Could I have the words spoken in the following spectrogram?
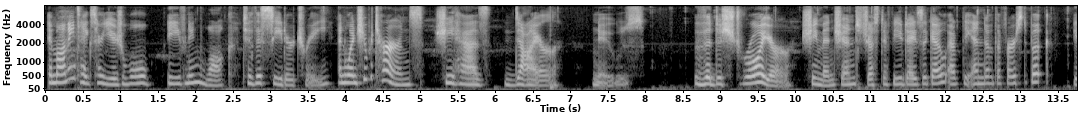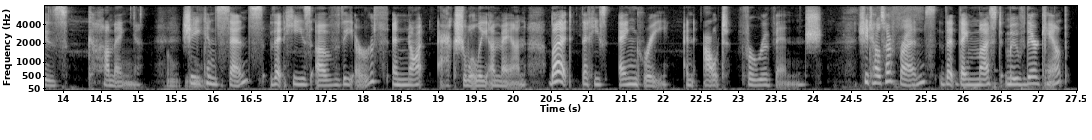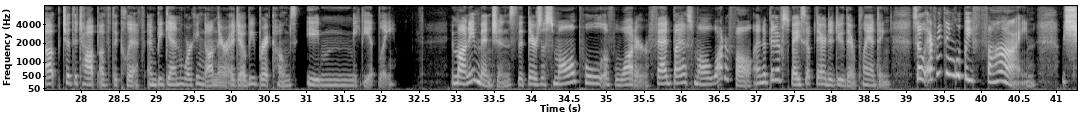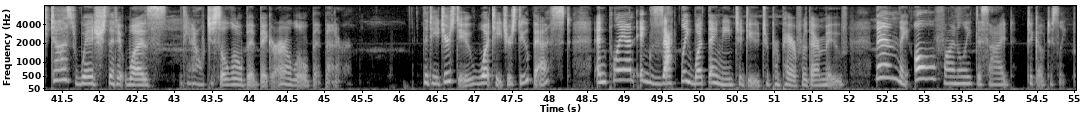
Imani takes her usual evening walk to the cedar tree, and when she returns, she has dire news. The destroyer she mentioned just a few days ago at the end of the first book is coming. She oh. can sense that he's of the earth and not actually a man, but that he's angry and out for revenge. She tells her friends that they must move their camp up to the top of the cliff and begin working on their adobe brick homes immediately. Imani mentions that there's a small pool of water fed by a small waterfall and a bit of space up there to do their planting, so everything will be fine. She does wish that it was, you know, just a little bit bigger and a little bit better. The teachers do what teachers do best and plan exactly what they need to do to prepare for their move. Then they all finally decide to go to sleep.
